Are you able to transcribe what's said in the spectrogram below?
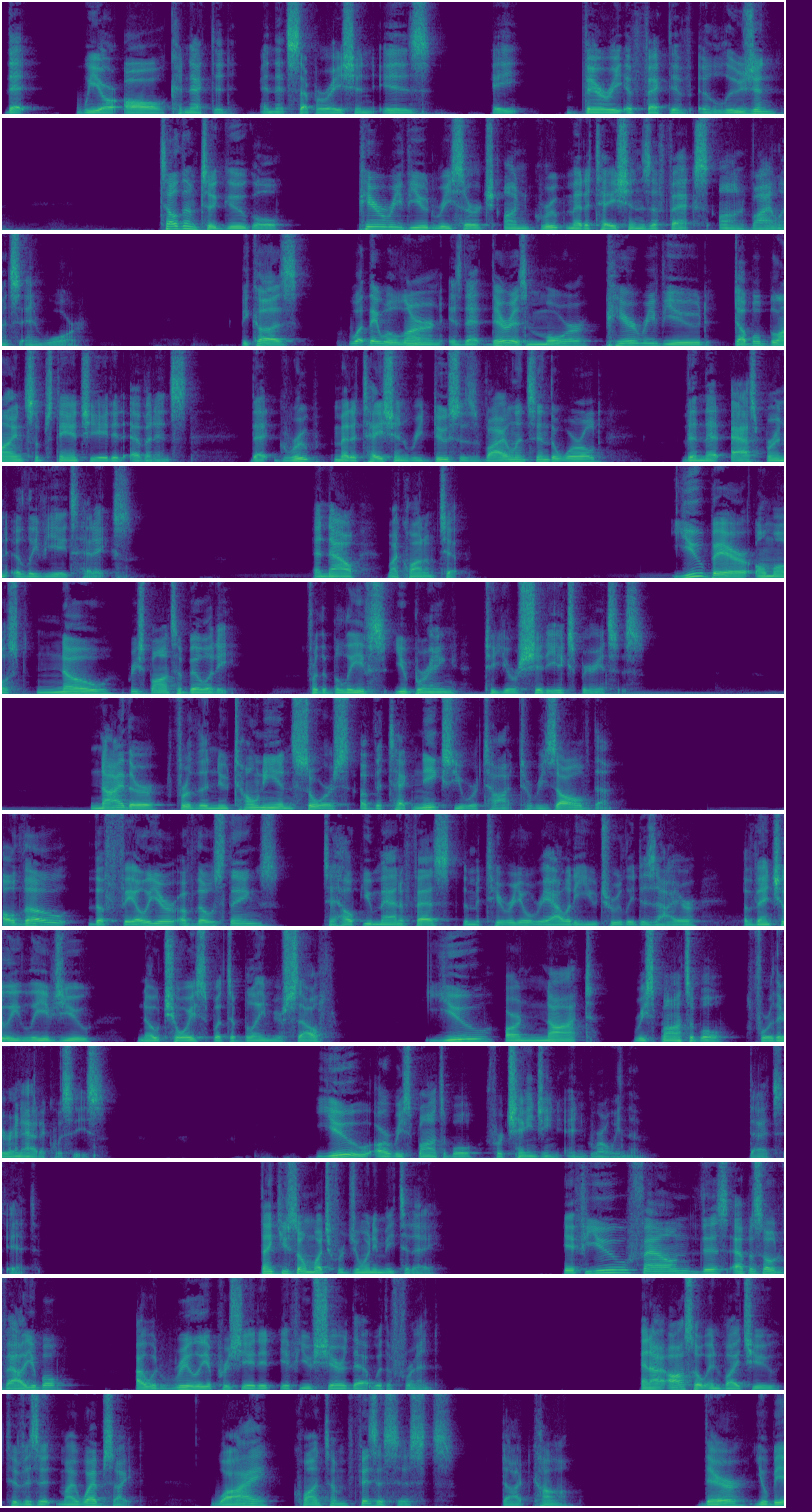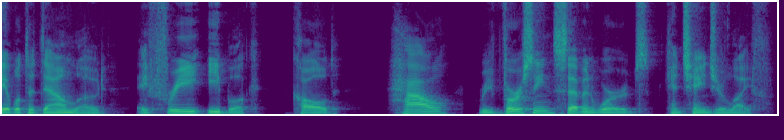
that we are all connected and that separation is a very effective illusion, tell them to Google peer reviewed research on group meditation's effects on violence and war. Because what they will learn is that there is more peer reviewed, double blind, substantiated evidence that group meditation reduces violence in the world than that aspirin alleviates headaches. And now, my quantum tip. You bear almost no responsibility for the beliefs you bring to your shitty experiences. Neither for the Newtonian source of the techniques you were taught to resolve them. Although the failure of those things to help you manifest the material reality you truly desire eventually leaves you no choice but to blame yourself, you are not responsible for their inadequacies. You are responsible for changing and growing them. That's it. Thank you so much for joining me today. If you found this episode valuable, I would really appreciate it if you shared that with a friend. And I also invite you to visit my website, whyquantumphysicists.com. There you'll be able to download a free ebook called How Reversing Seven Words Can Change Your Life.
